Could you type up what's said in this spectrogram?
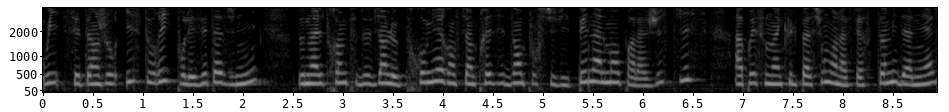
Oui, c'est un jour historique pour les États-Unis. Donald Trump devient le premier ancien président poursuivi pénalement par la justice après son inculpation dans l'affaire Stormy Daniels.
